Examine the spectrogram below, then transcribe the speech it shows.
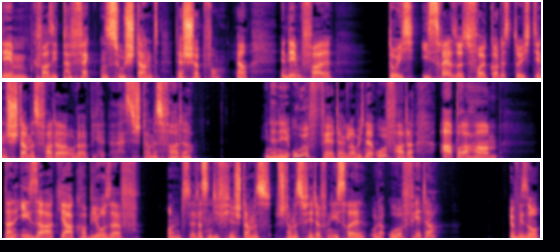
dem quasi perfekten Zustand der Schöpfung. Ja? In dem Fall durch Israel, also das Volk Gottes, durch den Stammesvater oder wie heißt es Stammesvater? Wie nenne ich Urväter, glaube ich, ne? Urvater. Abraham, dann Isaac, Jakob, Josef und das sind die vier Stammes, Stammesväter von Israel oder Urväter. Irgendwie so.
